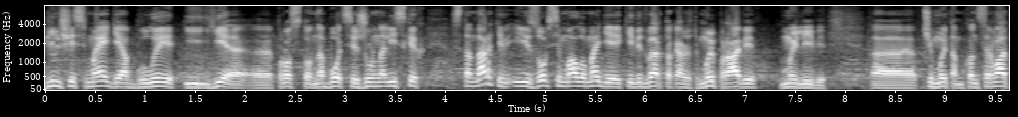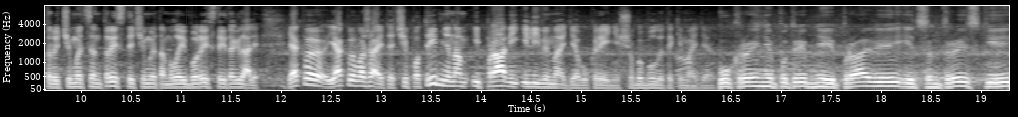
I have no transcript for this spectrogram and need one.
більшість медіа були і є е, просто на боці журналістських стандартів, і зовсім мало медіа, які відверто кажуть, ми праві, ми ліві, чи ми там консерватори, чи ми центристи, чи ми там лейбористи і так далі. Як ви, як ви вважаєте, чи потрібні нам і праві, і ліві медіа в Україні, щоб були такі медіа? В Україні потрібні і праві, і центристські,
